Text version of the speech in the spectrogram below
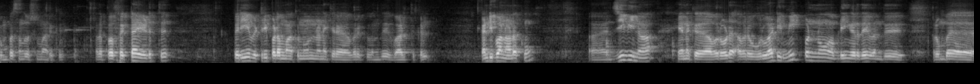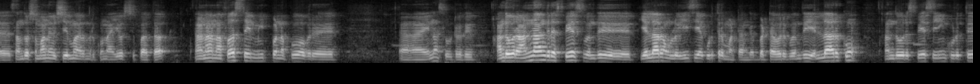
ரொம்ப சந்தோஷமாக இருக்குது அதை பர்ஃபெக்டாக எடுத்து பெரிய வெற்றி படமாக்கணும்னு நினைக்கிற அவருக்கு வந்து வாழ்த்துக்கள். கண்டிப்பாக நடக்கும். ஜீவினா எனக்கு அவரோட அவரை ஒரு வாட்டி மீட் பண்ணும் அப்படிங்கிறதே வந்து ரொம்ப சந்தோஷமான விஷயமா இருந்திருக்கும் நான் யோசிச்சு பார்த்தா. ஆனால் நான் ஃபர்ஸ்ட் டைம் மீட் பண்ணப்போ அவர் என்ன சொல்கிறது அந்த ஒரு அண்ணாங்கிற ஸ்பேஸ் வந்து எல்லாரும் அவ்வளோ ஈஸியாக கொடுத்துட மாட்டாங்க. பட் அவருக்கு வந்து எல்லாருக்கும் அந்த ஒரு ஸ்பேஸையும் கொடுத்து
